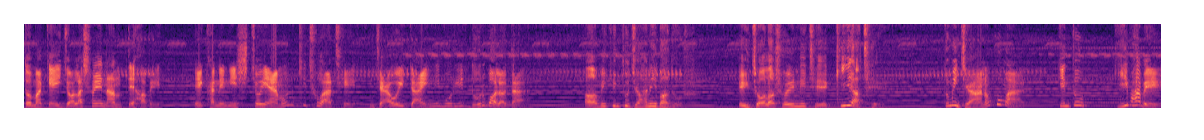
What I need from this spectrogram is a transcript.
তোমাকে এই জলাশয়ে নামতে হবে। এখানে নিশ্চয়ই এমন কিছু আছে যা ওই ডাইনি বুড়ির দুর্বলতা। আমি কিন্তু জানি বাদর এই জলাশয়ের নিচে কি আছে। তুমি জানো কুমার কিন্তু কীভাবে?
